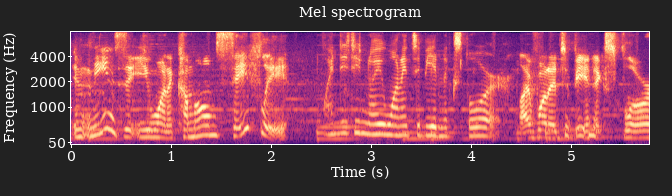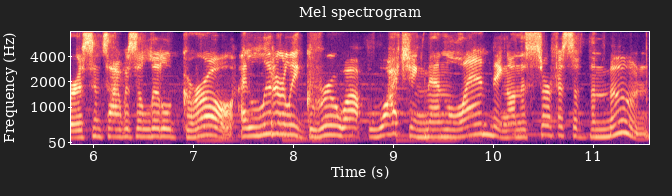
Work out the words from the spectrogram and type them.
It means that you want to come home safely. When did you know you wanted to be an explorer? I've wanted to be an explorer since I was a little girl. I literally grew up watching men landing on the surface of the moon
